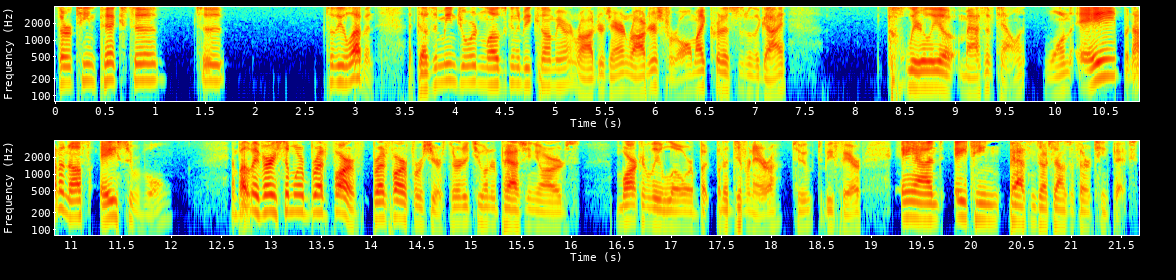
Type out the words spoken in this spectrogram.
13 picks to to to the 11. That doesn't mean Jordan Love's going to become Aaron Rodgers. Aaron Rodgers, for all my criticism of the guy, clearly a massive talent. Won a, but not enough, a Super Bowl. And by the way, very similar to Brett Favre. Brett Favre first year, 3,200 passing yards, markedly lower, but but a different era too, to be fair. And 18 passing touchdowns to 13 picks.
